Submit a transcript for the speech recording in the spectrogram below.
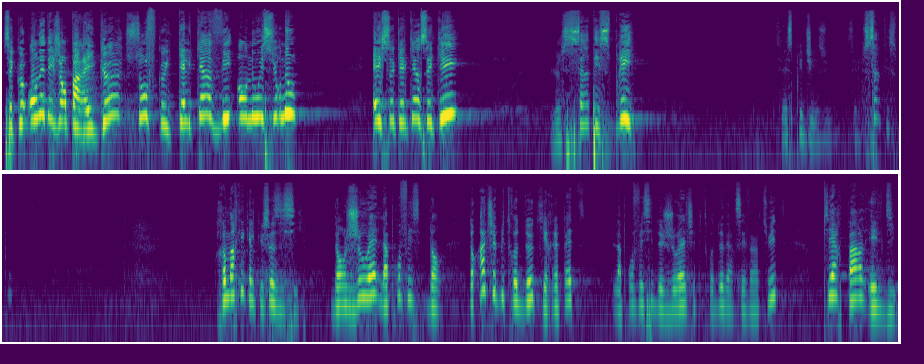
c'est qu'on est des gens pareils qu'eux, sauf que quelqu'un vit en nous et sur nous. Et ce quelqu'un, c'est qui? Le Saint-Esprit. C'est l'Esprit de Jésus. C'est le Saint-Esprit. Remarquez quelque chose ici. Dans Joël, la prophétie, dans Actes chapitre 2, qui répète la prophétie de Joël, chapitre 2, verset 28, Pierre parle et il dit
